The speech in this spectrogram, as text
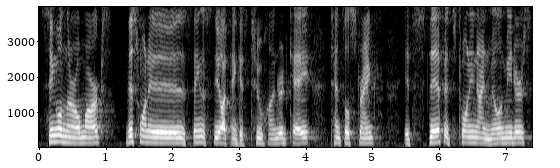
single knurl marks. This one is stainless steel, I think is 200K tensile strength. It's stiff, it's 29 millimeters.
